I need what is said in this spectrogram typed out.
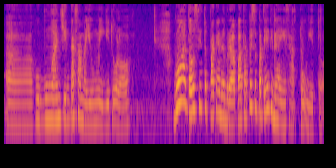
uh, hubungan cinta sama Yumi gitu loh. Gue nggak tahu sih tepatnya ada berapa tapi sepertinya tidak hanya satu gitu.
